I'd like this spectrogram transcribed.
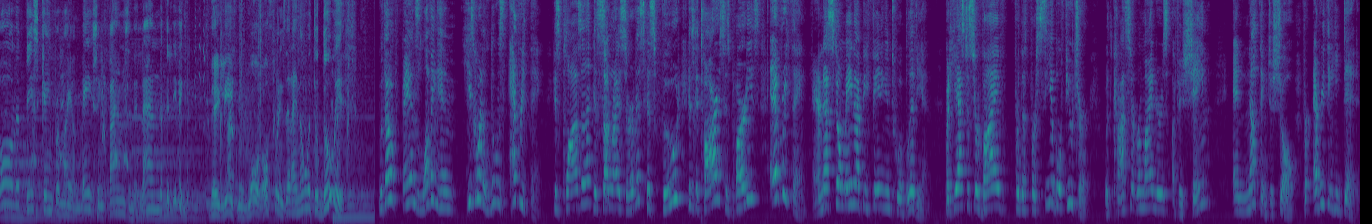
All of this came from my amazing fans in the land of the living. They leave me more offerings than I know what to do with. Without fans loving him, he's going to lose everything. His plaza, his sunrise service, his food, his guitars, his parties, everything. Ernesto may not be fading into oblivion, but he has to survive for the foreseeable future with constant reminders of his shame and nothing to show for everything he did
